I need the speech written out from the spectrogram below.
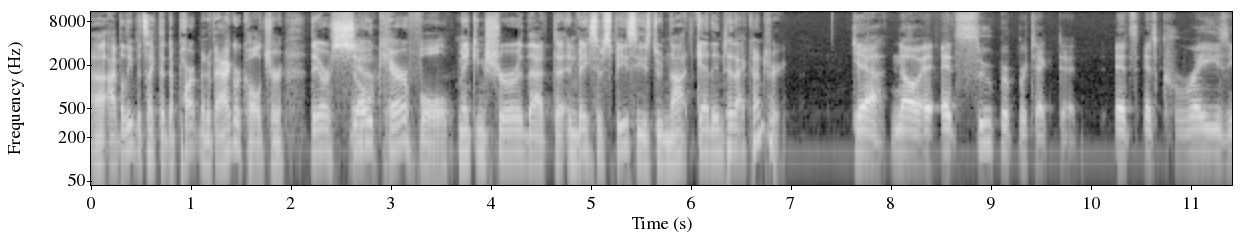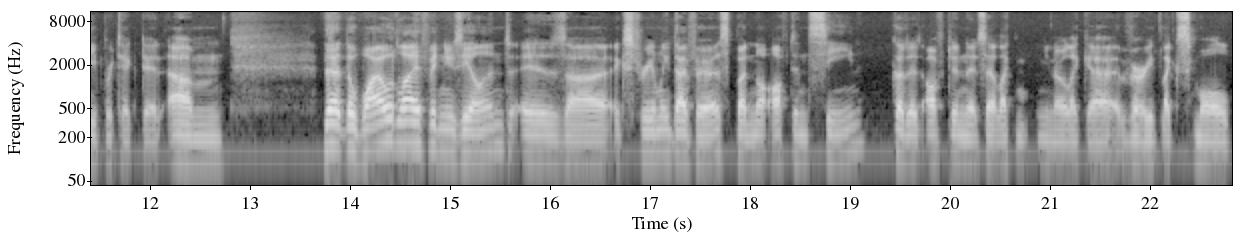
uh, I believe it's like the Department of Agriculture, they are so Yeah. careful making sure that uh, invasive species do not get into that country. Yeah, no, it, it's super protected. It's it's crazy protected. Um, the the wildlife in New Zealand is uh, extremely diverse, but not often seen because it often it's like you know like uh, very like small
